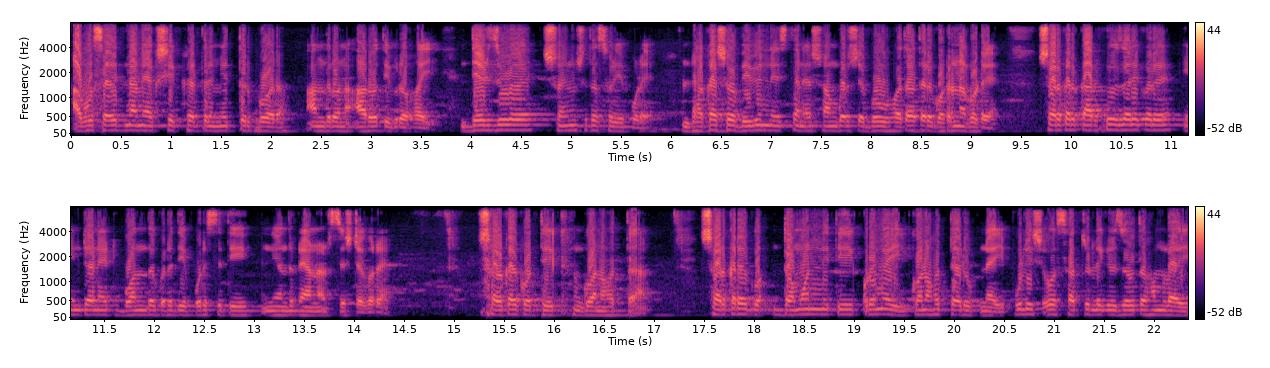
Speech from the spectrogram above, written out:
আবু সাইদ নামে এক শিক্ষার্থীর মৃত্যুর পর আন্দোলন আরও তীব্র হয়। দেশ জুড়ে সহিংসতা ছড়িয়ে পড়ে। ঢাকা সহ বিভিন্ন স্থানে সংঘর্ষে বহু হতাহতের ঘটনা ঘটে। সরকার কারফিউ জারি করে, ইন্টারনেট বন্ধ করে দিয়ে পরিস্থিতি নিয়ন্ত্রণে আনার চেষ্টা করে। সরকার কর্তৃক গণহত্যা। সরকারের দমন নীতি ক্রমেই গণহত্যার রূপ নেয়। পুলিশ ও ছাত্রলীগের যৌথ হামলায়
